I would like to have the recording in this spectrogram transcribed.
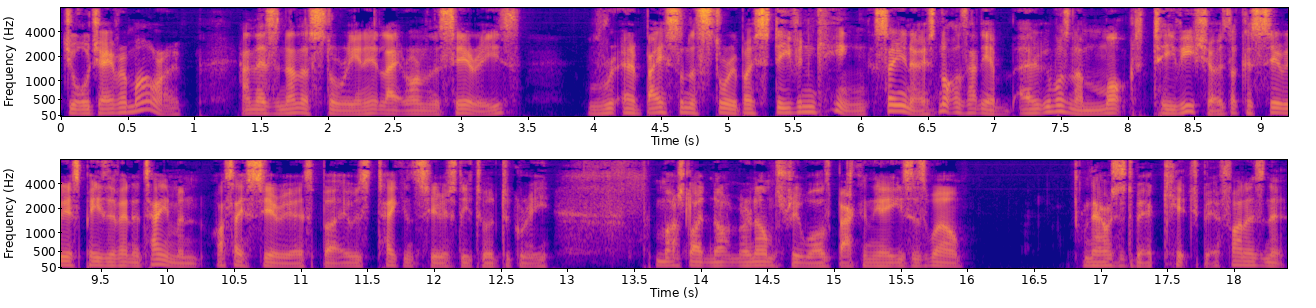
George A. Romero. And there's another story in it later on in the series, uh, based on a story by Stephen King. So you know, it's not exactly a. Uh, it wasn't a mocked TV show. It's like a serious piece of entertainment. I say serious, but it was taken seriously to a degree, much like Nightmare on Elm Street was back in the eighties as well. Now it's just a bit of kitsch, bit of fun, isn't it?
